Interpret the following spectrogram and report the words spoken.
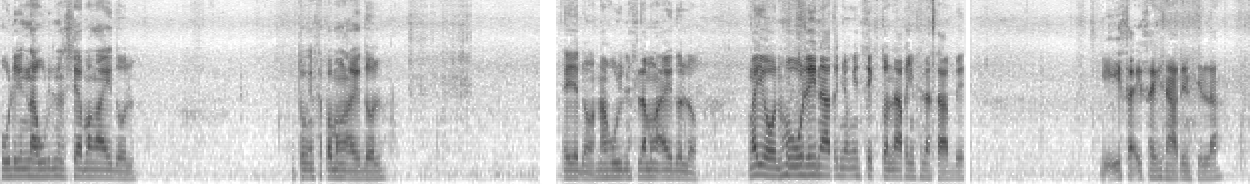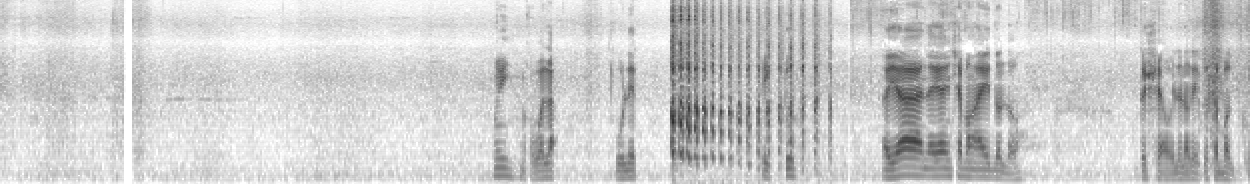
huli na huli na siya mga idol. Itong isa pa mga idol. Ayan o, nahuli na sila mga idol o. Ngayon, huhuli natin yung insekto na aking sinasabi. Iisa-isahin natin sila. Uy, nakawala. Ulit. Take two. Ayan, ayan siya mga idol oh. Ito siya, oh, lalagay ko sa bag ko.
